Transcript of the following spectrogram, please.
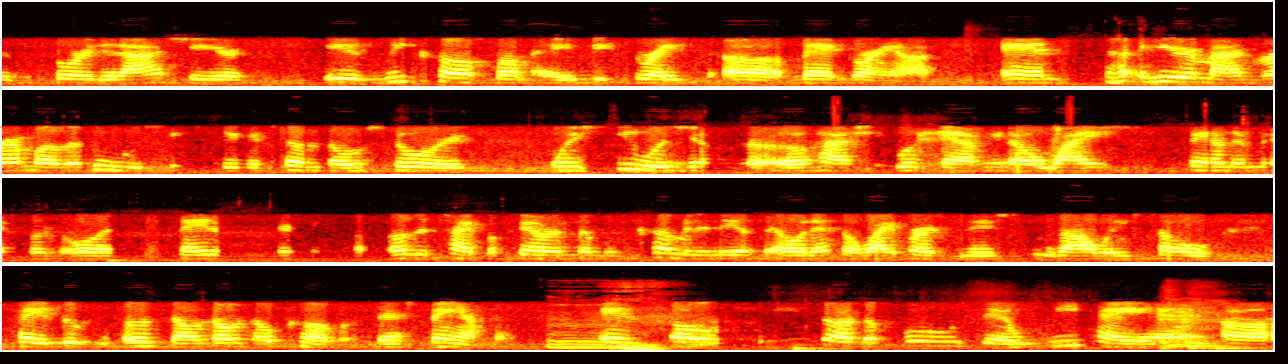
is the story that I share, is we come from a mixed race uh, background. And hearing my grandmother, who was teaching telling those stories, when she was younger, of how she would have, you know, white family members or Native American, other type of family members coming and they'll say, oh, that's a white person. And she was always told, hey, look, us don't know no color. That's family. Mm. And so these are the foods that we had uh,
